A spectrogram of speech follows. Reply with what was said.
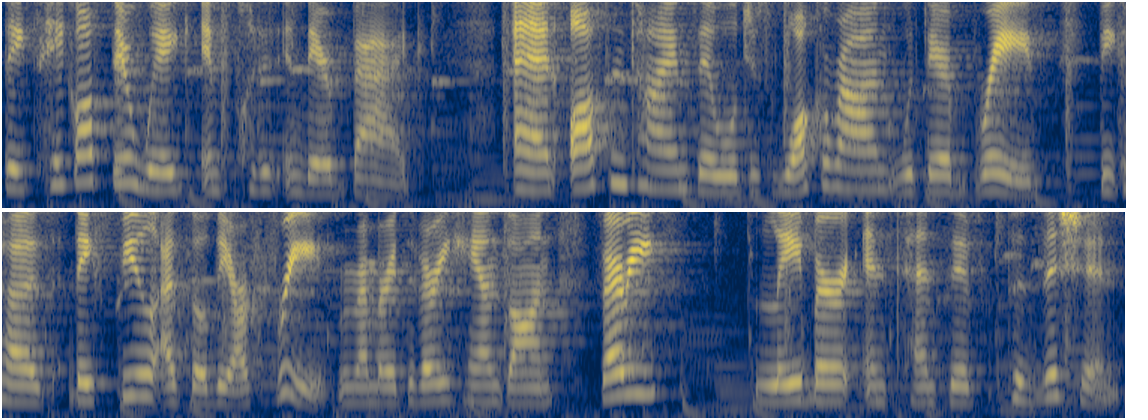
they take off their wig and put it in their bag. And oftentimes they will just walk around with their braids because they feel as though they are free. Remember, it's a very hands on, very labor intensive position.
